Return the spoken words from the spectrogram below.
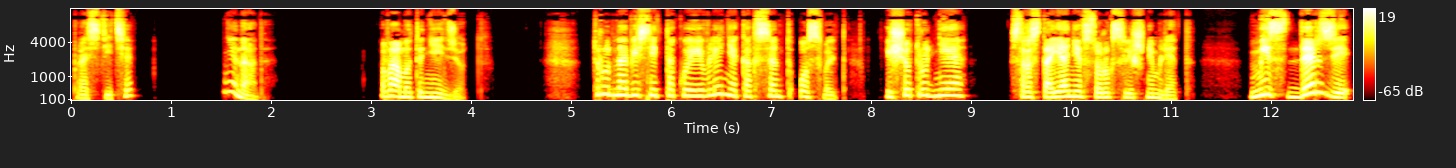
Простите? Не надо. Вам это не идет. Трудно объяснить такое явление, как Сент-Освальд. Еще труднее с расстояния в сорок с лишним лет. Мисс Дерзи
